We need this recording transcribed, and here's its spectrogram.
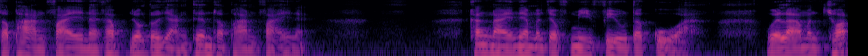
สะพานไฟนะครับ ยกตัวอย่างเช่นสะพานไฟเนี่ยข้างในเนี่ยมันจะมีฟิลตะกั่ว เวลามันช็อต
